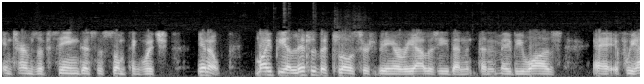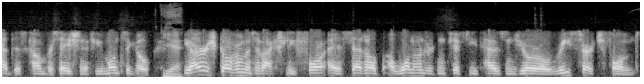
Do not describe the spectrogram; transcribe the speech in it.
in terms of seeing this as something which you know might be a little bit closer to being a reality than than it maybe was uh, if we had this conversation a few months ago. Yeah. The Irish government have actually for, uh, set up a 150,000 euro research fund,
